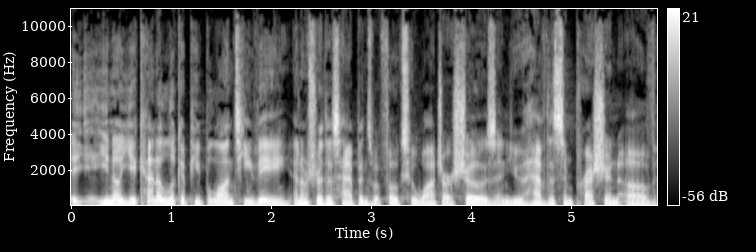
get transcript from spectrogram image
you know, you kind of look at people on TV, and I'm sure this happens with folks who watch our shows, and you have this impression of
